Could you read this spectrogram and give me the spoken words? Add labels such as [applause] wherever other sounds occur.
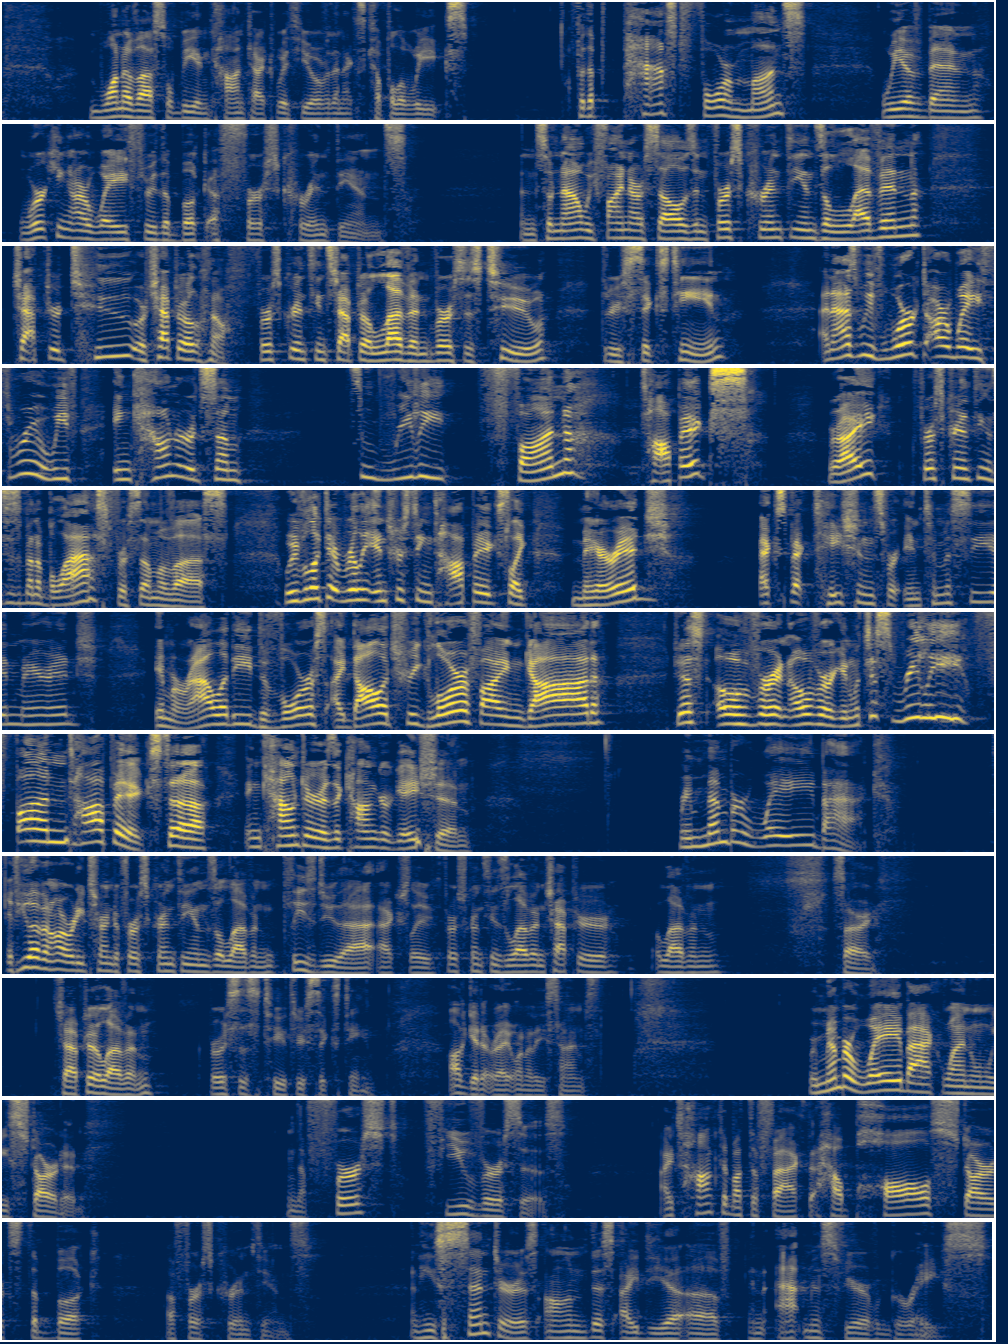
one of us will be in contact with you over the next couple of weeks. For the past four months, we have been working our way through the book of First Corinthians. And so now we find ourselves in 1 Corinthians 11, chapter 2, or chapter, no, 1 Corinthians chapter 11, verses 2 through 16. And as we've worked our way through, we've encountered some, some really fun topics, right? 1 Corinthians has been a blast for some of us. We've looked at really interesting topics like marriage, expectations for intimacy in marriage, immorality, divorce, idolatry, glorifying God, just over and over again with just really fun topics to encounter as a congregation. Remember way back. If you haven't already turned to 1 Corinthians 11, please do that, actually. 1 Corinthians 11, chapter 11. Sorry. Chapter 11, verses 2 through 16. I'll get it right one of these times. Remember way back when when we started in the first few verses, I talked about the fact that how Paul starts the book of First Corinthians. And he centers on this idea of an atmosphere of grace.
